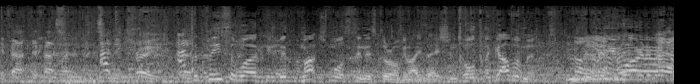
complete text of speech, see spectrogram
if that if that's considered true. The police are working with a much more sinister organisation called the government. What are you worried about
